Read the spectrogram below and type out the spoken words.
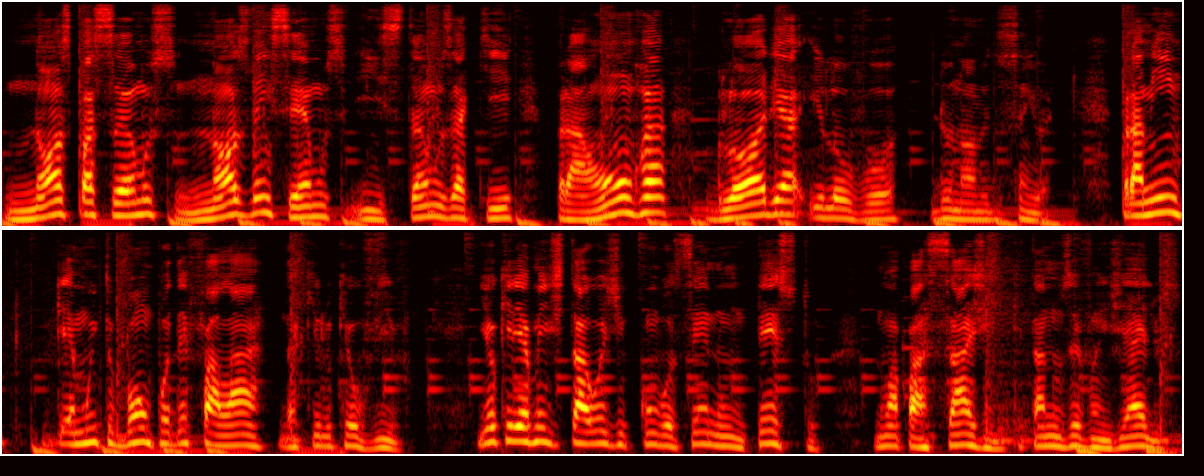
nós passamos, nós vencemos e estamos aqui para a honra, glória e louvor do nome do Senhor. Para mim, é muito bom poder falar daquilo que eu vivo. E eu queria meditar hoje com você num texto, numa passagem que está nos evangelhos,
